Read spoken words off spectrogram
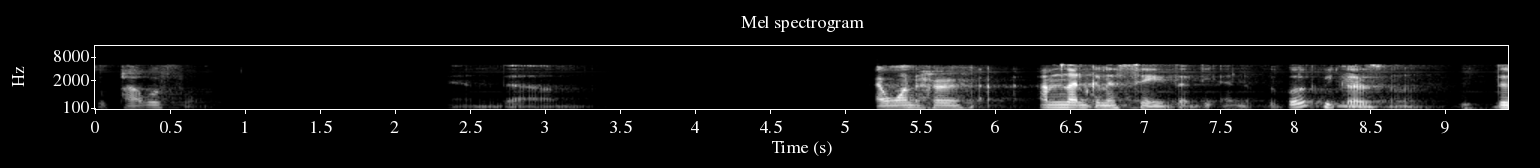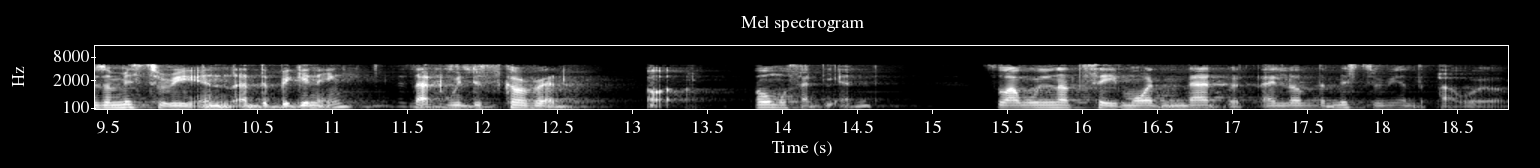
so powerful. um, I want her. I'm not going to say it at the end of the book because uh, there's a mystery in at the beginning that we discovered uh, almost at the end. So I will not say more than that, but I love the mystery and the power of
